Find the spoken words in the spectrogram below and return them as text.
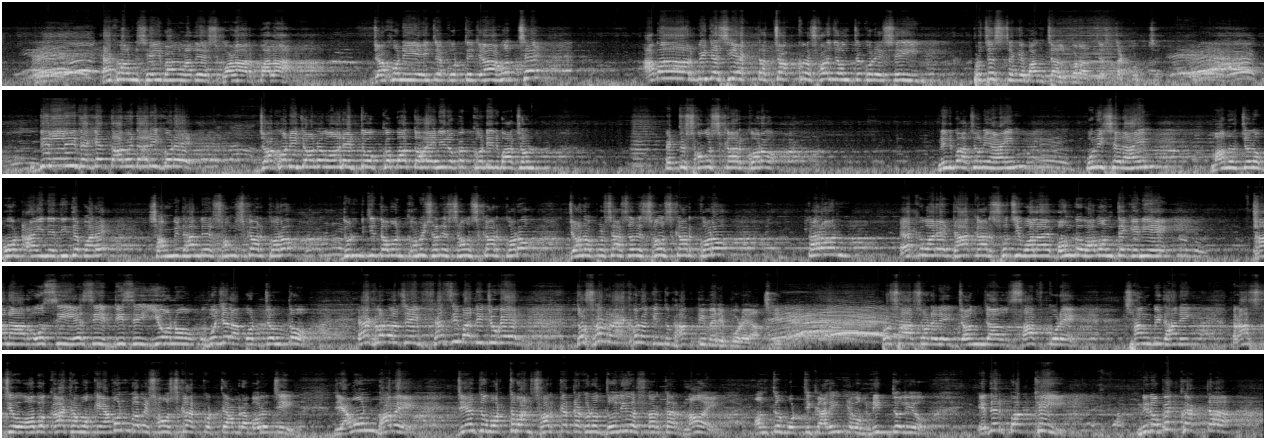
এখন সেই বাংলাদেশ গড়ার পালা, যখনই এইটা করতে যাওয়া হচ্ছে, আবার বিদেশি একটা চক্র ষড়যন্ত্র করে সেই প্রচেষ্টাকে বানচাল করার চেষ্টা করছে। দাবেদারি করে যখনই জনগণ একটু ঐক্যবদ্ধ হয় নিরপেক্ষ নির্বাচন একটু সংস্কার করো। নির্বাচনী আইন, পুলিশের আইন, মানুষ যেন ভোট আইনে দিতে পারে, সংবিধানের সংস্কার করো, দুর্নীতি দমন কমিশনের সংস্কার করো, জনপ্রশাসনের সংস্কার করো। কারণ একেবারে ঢাকার সচিবালয় বঙ্গভবন থেকে নিয়ে থানার ওসি, এসি, ডিসি, ইউনো উপজেলা পর্যন্ত এখনও সেই ফ্যাসিবাদী যুগের দোসররা এখনও কিন্তু ঘাপটি মেরে পড়ে আছে। প্রশাসনের এই জঞ্জাল সাফ করে সাংবিধানিক রাষ্ট্রীয় অবকাঠামোকে এমনভাবে সংস্কার করতে আমরা বলেছি যে এমনভাবে যেহেতু বর্তমান সরকারটা কোনো দলীয় সরকার নয়, অন্তর্বর্তীকালীন এবং নির্দলীয়, এদের পক্ষেই নিরপেক্ষ একটা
